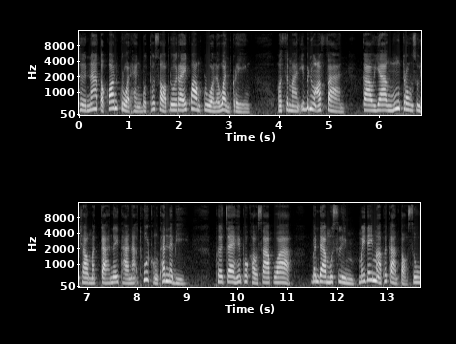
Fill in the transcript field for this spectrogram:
ชิญหน้าต่อก้อนกรวดแห่งบททดสอบโดยไร้ความกลัวและหวั่นเกรงอุสมานอิบนุอัฟฟานก้าวย่างมุ่งตรงสู่ชาวมักกะในฐานะทูตของท่านนาบี เพื่อแจ้งให้พวกเขาทราบว่า บรรดามุสลิมไม่ได้มาเพื่อการต่อสู้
